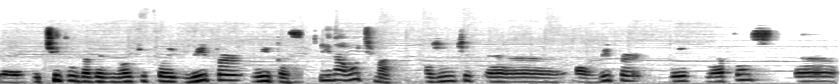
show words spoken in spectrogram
é, o título da Dev Note foi Reaper Weapons e na última a gente é, Reaper Weapons é,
